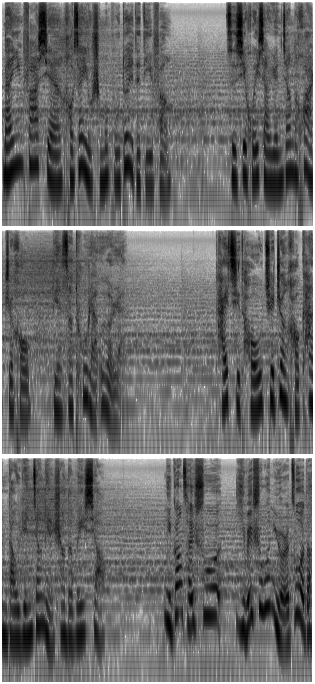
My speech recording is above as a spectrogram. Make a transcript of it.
南英发现好像有什么不对的地方，仔细回想袁江的话之后，脸色突然愕然，抬起头却正好看到袁江脸上的微笑。你刚才说以为是我女儿做的。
